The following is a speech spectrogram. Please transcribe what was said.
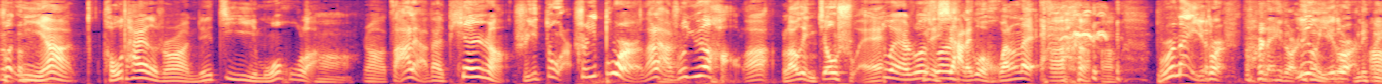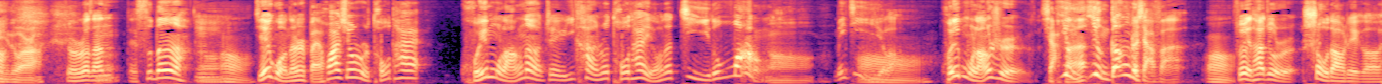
说你呀、投胎的时候啊，你这记忆模糊了，啊，是吧？咱俩在天上是一对儿，是一对儿，咱俩说约好了，我老给你浇水，对，说你得说下来给我还泪，啊啊，不是那一对儿，不是那一对儿，另一对儿另一对儿啊，就是说咱得私奔啊。结果呢是百花羞是投胎，奎木狼呢这个一看说投胎以后他记忆都忘了，哦，没记忆了。哦。奎木狼是硬下凡。硬刚着下凡，哦所以他就是受到这个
